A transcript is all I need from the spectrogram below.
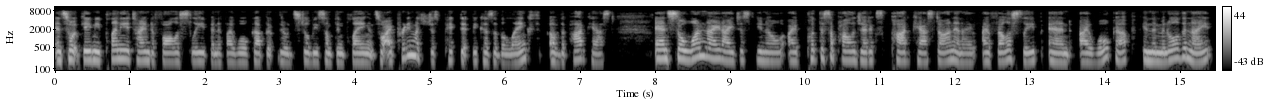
And so it gave me plenty of time to fall asleep. And if I woke up, it, there would still be something playing. And so I pretty much just picked it because of the length of the podcast. And so one night I just, you know, I put this apologetics podcast on and I, I fell asleep and I woke up in the middle of the night,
